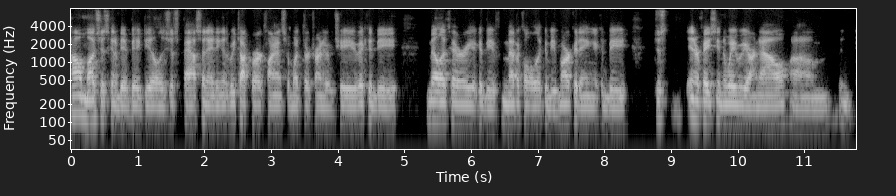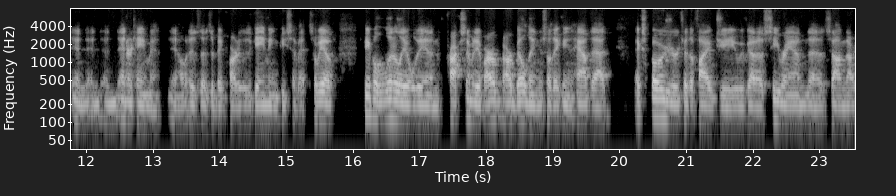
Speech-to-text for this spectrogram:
How much it's going to be a big deal is just fascinating as we talk to our clients and what they're trying to achieve. It can be military, it could be medical, it can be marketing, it can be just interfacing the way we are now um, and, entertainment, you know, is, is a big part of the gaming piece of it. So we have people literally will be in proximity of our, our building so they can have that exposure to the 5G. We've got a CRAN that's on our,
